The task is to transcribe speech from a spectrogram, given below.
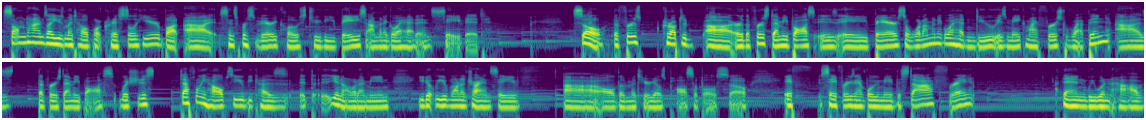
Sometimes I use my teleport crystal here, but uh, since we're very close to the base, I'm going to go ahead and save it. So, the first corrupted, uh, or the first demi-boss is a bear, so what I'm going to go ahead and do is make my first weapon as the first demi-boss, which just definitely helps you because, it, you know what I mean, you don't you want to try and save uh, all the materials possible, so if, say for example, we made the staff, right, then we wouldn't have...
